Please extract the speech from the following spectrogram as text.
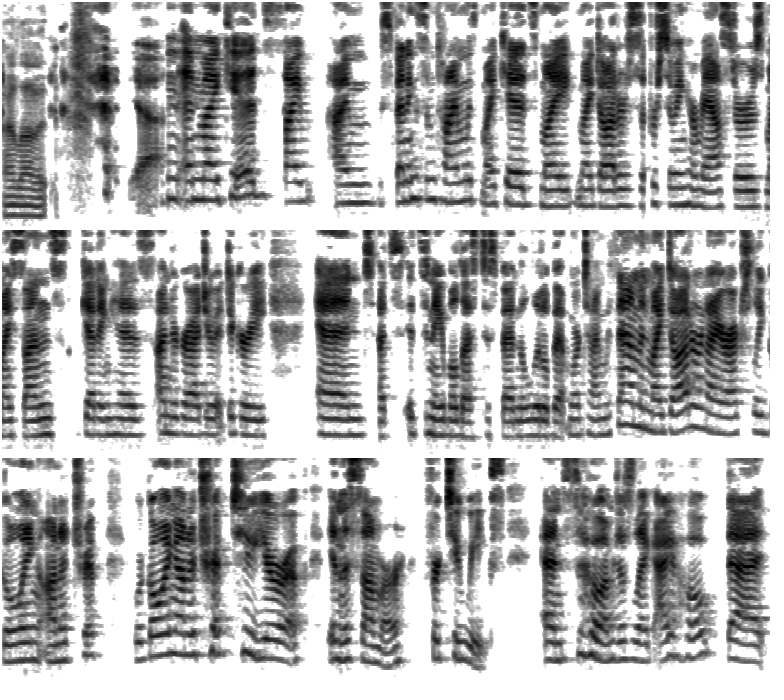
I love it. Yeah. And, and, my kids, I, I'm spending some time with my kids. My, my daughter's pursuing her master's. My son's getting his undergraduate degree. And it's, it's enabled us to spend a little bit more time with them. And my daughter and I are actually going on a trip. We're going on a trip to Europe in the summer for two weeks. And so I'm just like, I hope that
